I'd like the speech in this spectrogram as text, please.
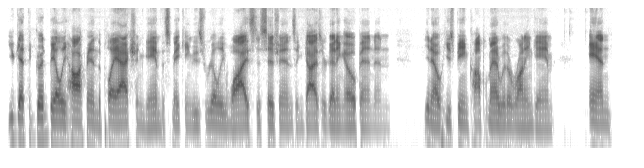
you get the good Bailey Hockman, the play action game that's making these really wise decisions, and guys are getting open, and you know he's being complemented with a running game, and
